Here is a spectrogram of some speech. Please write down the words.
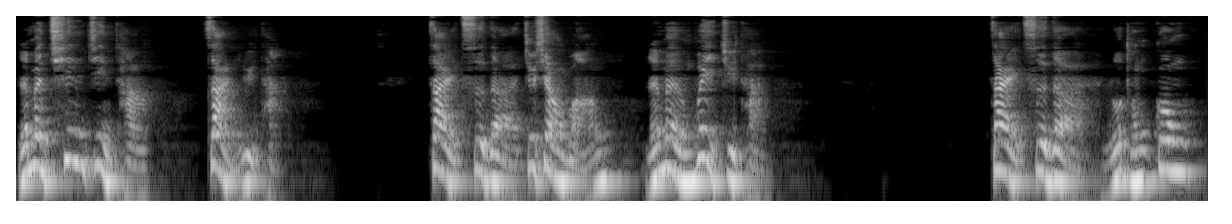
人们亲近它，赞誉它；再次的就像王，人们畏惧它；再次的如同弓，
